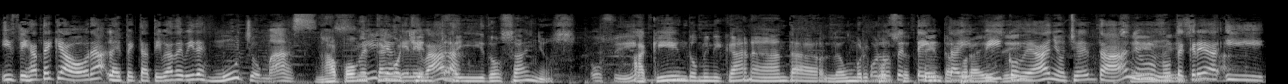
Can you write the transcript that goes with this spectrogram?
y fíjate que ahora la expectativa de vida es mucho más. Japón está en 82 años. Oh, sí. Aquí en Dominicana anda el hombre por, los 70, y pico de años, 80 años, no te creas. Y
